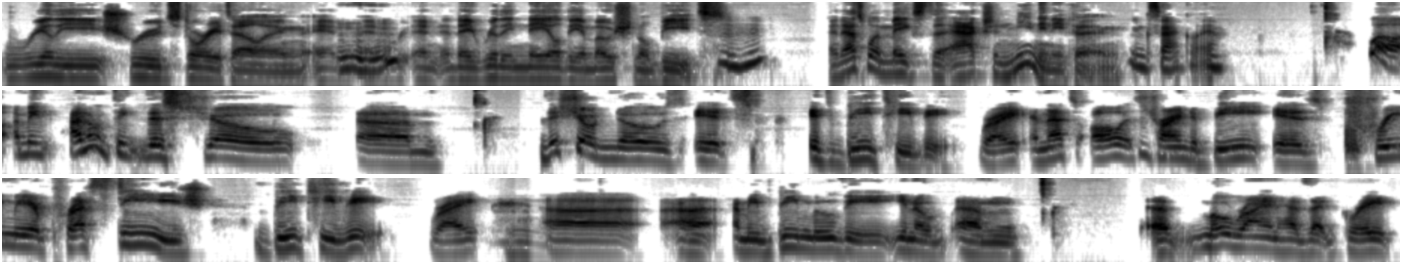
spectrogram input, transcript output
really shrewd storytelling and Mhm. and, and they really nail the emotional beats. hmm And that's what makes the action mean anything. Exactly. Well, I mean, I don't think this show um, this show knows it's it's BTV, right? And that's all it's Mhm. trying to be is premier prestige BTV, right? Uh, uh, I mean, B movie. You know, um, uh, Mo Ryan has that great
